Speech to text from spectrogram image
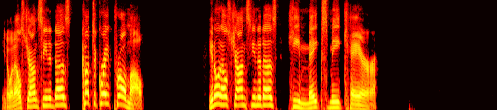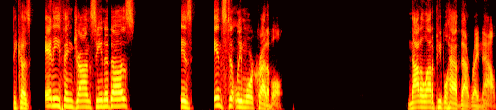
You know what else John Cena does? Cuts a great promo. You know what else John Cena does? He makes me care. Because anything John Cena does is instantly more credible. Not a lot of people have that right now.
